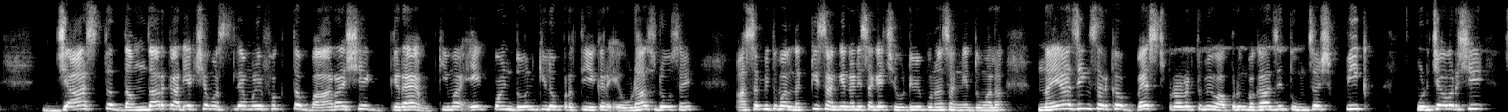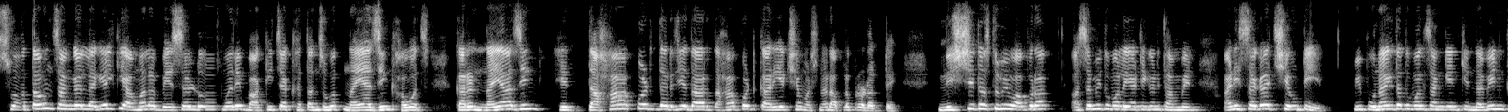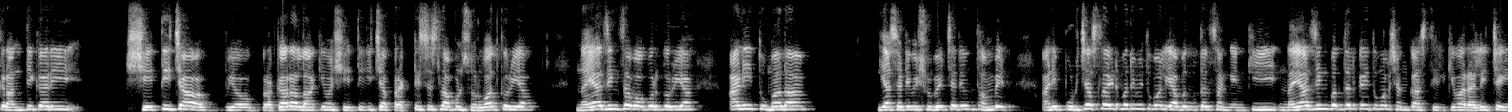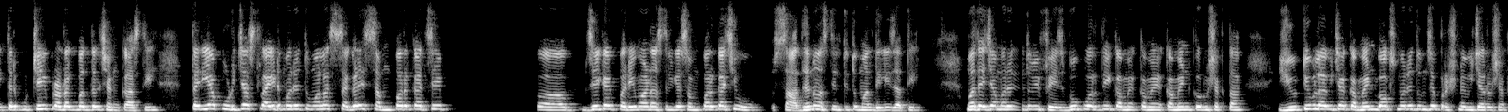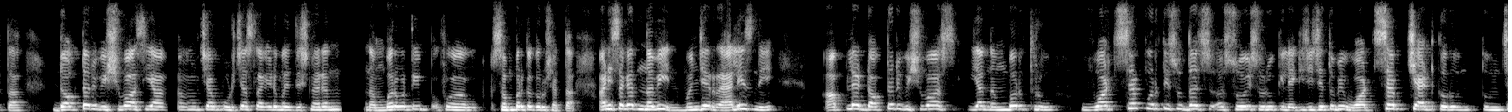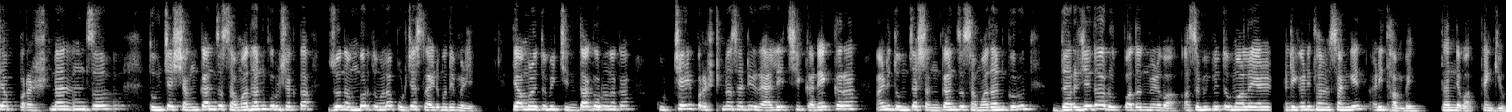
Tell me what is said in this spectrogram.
जास्त दमदार कार्यक्षम असल्यामुळे फक्त बाराशे ग्रॅम किंवा एक पॉईंट दोन किलो प्रति एकर एवढाच डोस आहे. असं मी तुम्हाला नक्की सांगेन आणि सगळ्यात शेवटी मी पुन्हा सांगेन तुम्हाला. नयाझिंग सारखं बेस्ट प्रॉडक्ट तुम्ही वापरून बघा जे तुमचं पीक पुढच्या वर्षी स्वतःहून सांगायला लागेल की आम्हाला बेसल डोसमध्ये बाकीच्या खतांसोबत नयाझिंक हवंच. कारण नयाझिंक हे दहा पट दर्जेदार दहा पट कार्यक्षम असणार आपलं प्रोडक्ट आहे. निश्चितच तुम्ही वापरा असं मी तुम्हाला या ठिकाणी थांबेन. आणि सगळ्यात शेवटी मी पुन्हा एकदा तुम्हाला सांगेन की नवीन क्रांतिकारी शेतीच्या प्रकाराला किंवा शेतीच्या प्रॅक्टिसेसला आपण सुरुवात करूया. नयाझिंकचा वापर करूया. आणि तुम्हाला यासाठी मी शुभेच्छा देऊन थांबेन. आणि पुढच्या स्लाइडमध्ये मी तुम्हाला याबद्दल सांगेन की नयाझिंगबद्दल काही तुम्हाला शंका असतील किंवा रॅलीच्या इतर कुठच्याही प्रॉडक्टबद्दल शंका असतील तर या पुढच्या स्लाइडमध्ये तुम्हाला सगळे संपर्काचे जे काही परिमाण असतील किंवा संपर्काची साधनं असतील ती तुम्हाला दिली जातील. मग त्याच्यामध्ये तुम्ही फेसबुकवरती कमेंट करू शकता. युट्यूब लाईव्हच्या कमेंट बॉक्समध्ये तुमचे प्रश्न विचारू शकता. डॉक्टर विश्वास या आमच्या पुढच्या स्लाइडमध्ये दिसणाऱ्या नंबरवरती संपर्क करू शकता. आणि सगळ्यात नवीन म्हणजे रॅलीजनी आपल्या डॉक्टर विश्वास या नंबर थ्रू व्हॉट्सअप वरती सुद्धा सोय सुरू केली की जिथे तुम्ही व्हॉट्सअप चॅट करून तुमच्या प्रश्नांचं तुमच्या शंकांचं समाधान करू शकता. जो नंबर तुम्हाला पुढच्या स्लाइडमध्ये मिळेल. त्यामुळे तुम्ही चिंता करू नका. कुठच्याही प्रश्नासाठी रॅलीजशी कनेक्ट करा आणि तुमच्या शंकांचं समाधान करून दर्जेदार उत्पादन मिळवा. असं मी तुम्हाला या ठिकाणी सांगेन आणि थांबेन. धन्यवाद. थँक्यू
